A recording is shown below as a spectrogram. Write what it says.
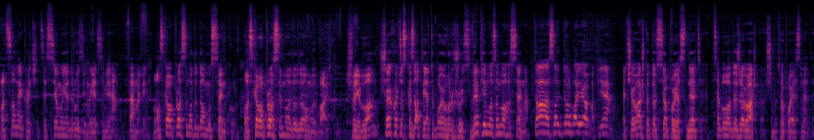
Пацани, коротше, це все мої друзі, моя сім'я, фемелі. Ласкаво просимо додому, синку. Ласкаво просимо додому, батьку. Що, Євлан? Що я хочу сказати, я тобою горжусь. Вип'ємо за мого сина. Та за долбойоба п'ємо. Короче, важко то все пояснити. Це було дуже важко, щоб то пояснити.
